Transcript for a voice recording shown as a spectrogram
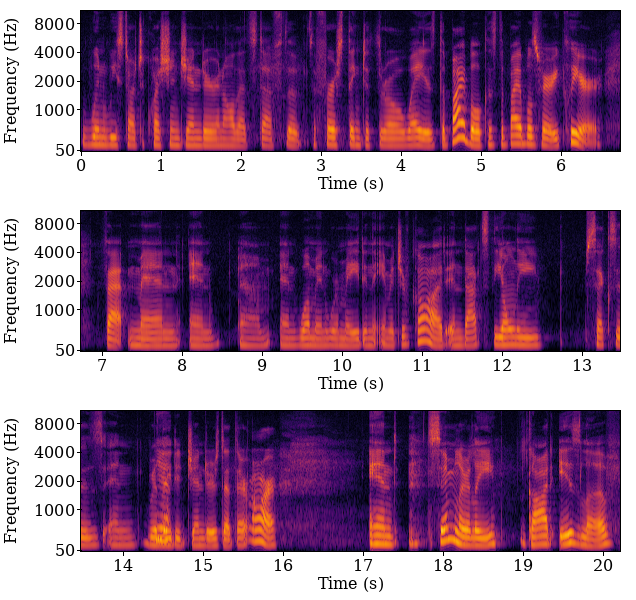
when we start to question gender and all that stuff, the, the first thing to throw away is the Bible, because the Bible is very clear that man and um, and woman were made in the image of God, and that's the only sexes and related yeah. genders that there are. And similarly, God is love.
